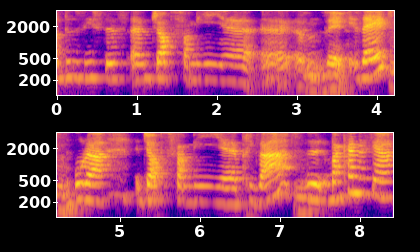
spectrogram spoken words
und du siehst es äh, Job, Familie äh, ähm, Selbst. selbst Mhm. oder Job, Familie, privat. Mhm. Äh, Man kann es ja,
